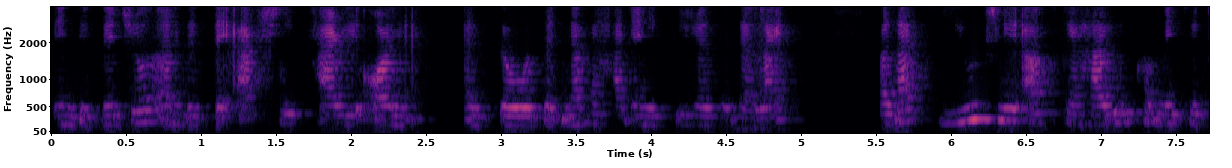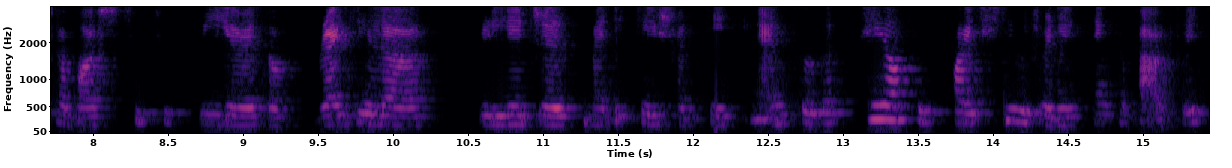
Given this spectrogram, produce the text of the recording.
individual and that they actually carry on as though they'd never had any seizures in their life. But that's usually after having committed to about two to three years of regular religious medication taking. And so the payoff is quite huge when you think about it.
